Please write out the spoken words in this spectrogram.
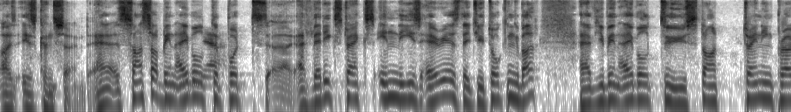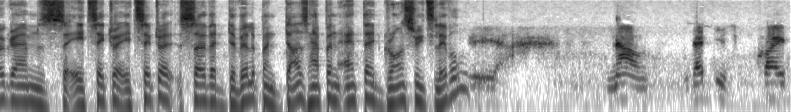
uh, is concerned? Has SASA been able to put uh, athletics tracks in these areas that you're talking about? Have you been able to start training programs, et cetera, et cetera, so that development does happen at that grassroots level? Yeah. Now, that is quite,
